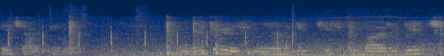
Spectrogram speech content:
Geç abi. Ne duruyorsun ya? Geçeceksin bari geç.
